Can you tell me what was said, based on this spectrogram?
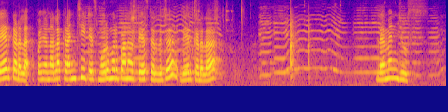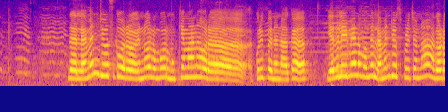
வேர்க்கடலை கொஞ்சம் நல்லா க்ரன்ச்சி டேஸ்ட் மொறுமொறுப்பான ஒரு டேஸ்ட் வருதுக்கு வேர்க்கடலை. லெமன் ஜூஸ் இந்த லெமன் ஜூஸுக்கு ஒரு இன்னும் ரொம்ப ஒரு முக்கியமான ஒரு குறிப்பு என்னென்னாக்கா எதுலேயுமே நம்ம வந்து லெமன் ஜூஸ் பிடிச்சோன்னா அதோட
